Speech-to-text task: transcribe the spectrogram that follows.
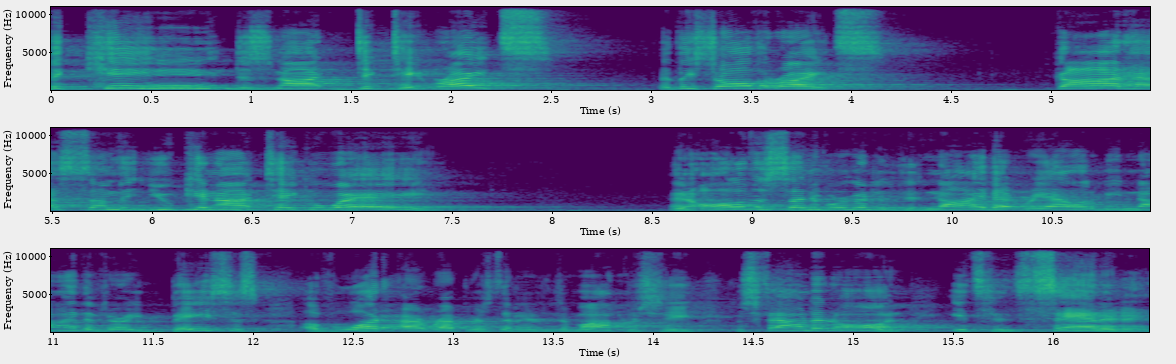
the king does not dictate rights, at least all the rights. God has some that you cannot take away. And all of a sudden, if we're going to deny that reality, deny the very basis of what our representative democracy was founded on, it's insanity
